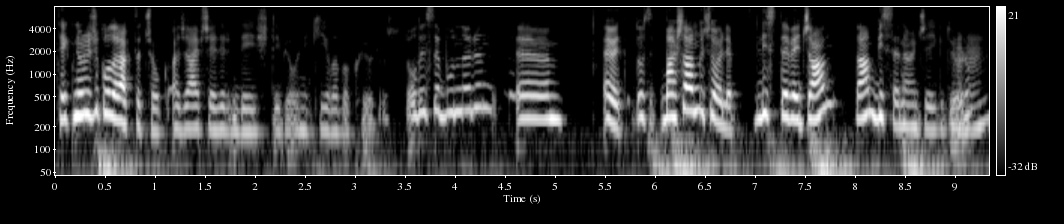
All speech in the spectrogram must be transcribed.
Teknolojik olarak da çok acayip şeylerin değiştiği bir 12 yıla bakıyoruz. Dolayısıyla bunların e, evet başlangıç öyle. Liste ve Can'dan bir sene önceye gidiyorum.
